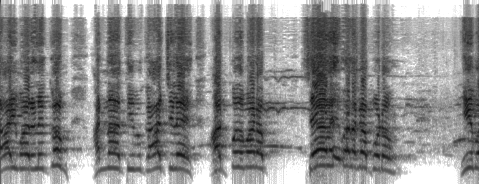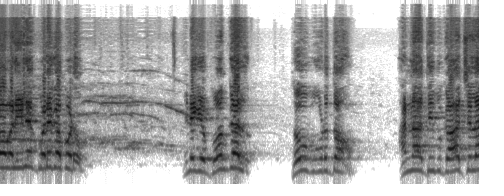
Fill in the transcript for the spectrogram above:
தாய்மார்களுக்கும் அண்ணா திமுக ஆட்சியில அற்புதமான சேலை வழங்கப்படும். தீபாவளியிலே கொடுக்கப்படும். இன்னைக்கு பொங்கல் தொகுப்பு கொடுத்தோம். அண்ணா திமுக ஆட்சியில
